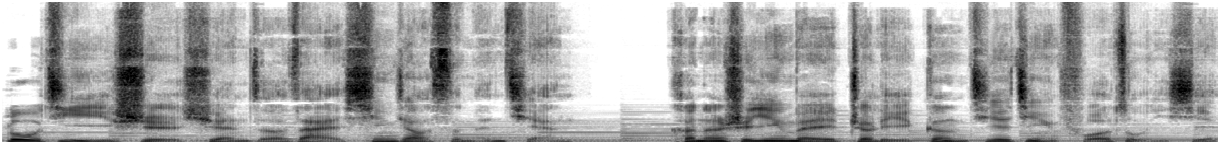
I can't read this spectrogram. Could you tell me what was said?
路祭仪式选择在兴教寺门前，可能是因为这里更接近佛祖一些。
